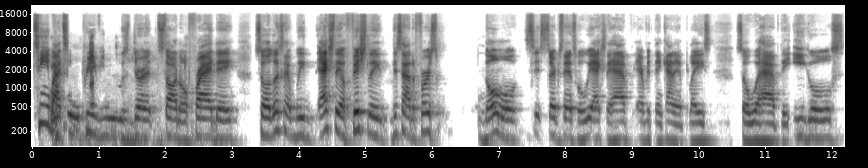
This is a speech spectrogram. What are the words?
team by team previews during starting on Friday. So it looks like we actually officially this is the first normal circumstance where we actually have everything kind of in place. So we'll have the Eagles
